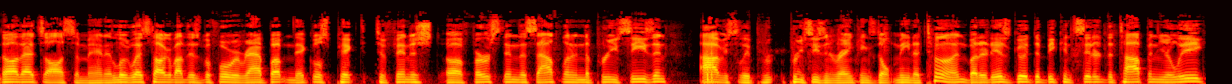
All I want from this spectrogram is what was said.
No, that's awesome, man. And look, let's talk about this before we wrap up. Nicholls picked to finish uh, first in the Southland in the preseason. Obviously, pre- preseason rankings don't mean a ton, but it is good to be considered the top in your league.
